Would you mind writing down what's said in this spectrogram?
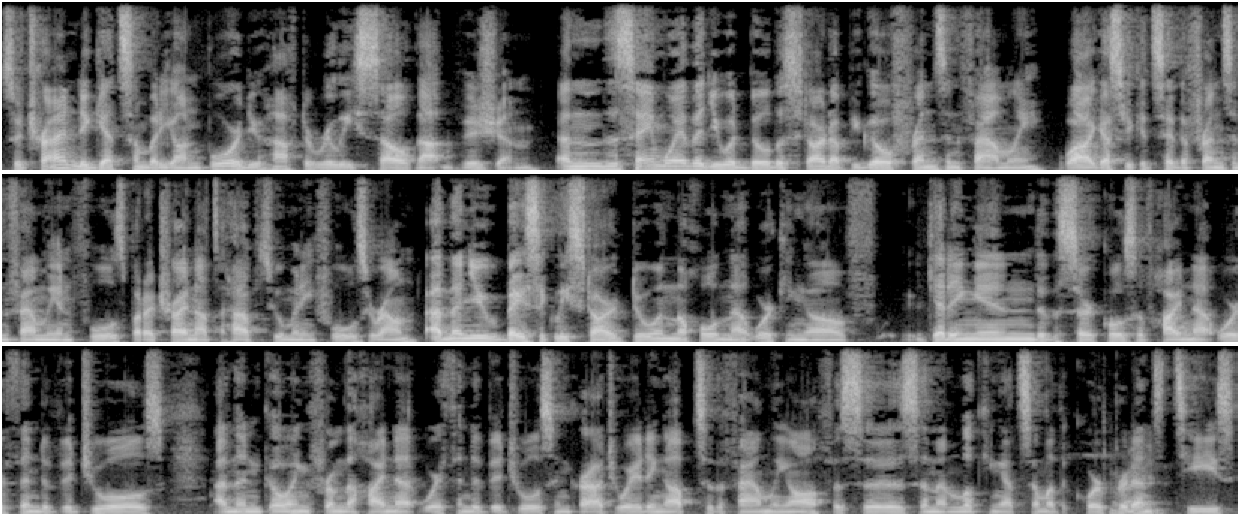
So trying to get somebody on board, you have to really sell that vision. And the same way that you would build a startup, you go friends and family. Well, I guess you could say the friends and family and fools, but I try not to have too many fools around. And then you basically start doing the whole networking of getting into the circles of high net worth individuals and then going from the high net worth individuals and graduating up to the family offices and then looking at some of the corporate right. entities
